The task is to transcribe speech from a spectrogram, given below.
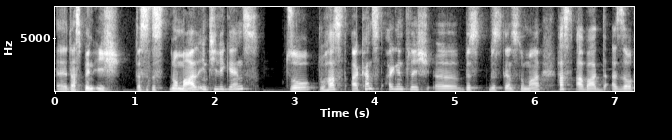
äh, das bin ich. Das ist Normalintelligenz. So, du hast, äh, kannst eigentlich, äh, bist, bist ganz normal, hast aber, also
